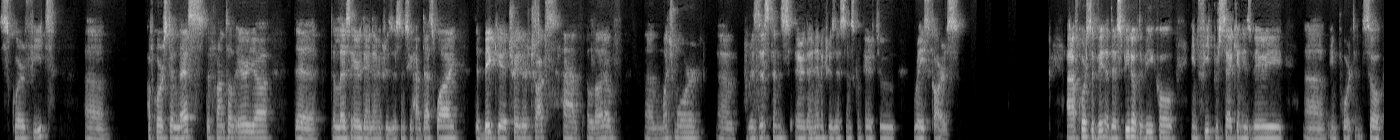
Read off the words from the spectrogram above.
square feet um, of course, the less the frontal area, the, the less aerodynamic resistance you have. That's why the big uh, trailer trucks have a lot of um, much more uh, resistance, aerodynamic resistance compared to race cars. And of course, the, the speed of the vehicle in feet per second is very uh, important. So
